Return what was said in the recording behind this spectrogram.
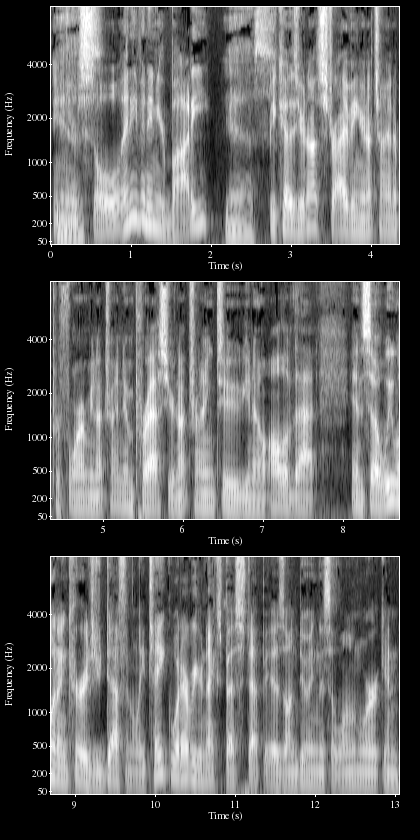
in your soul and even in your body. Yes. because you're not striving, you're not trying to perform, you're not trying to impress, you're not trying to, you know, all of that. And so we want to encourage you definitely take whatever your next best step is on doing this alone work, and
